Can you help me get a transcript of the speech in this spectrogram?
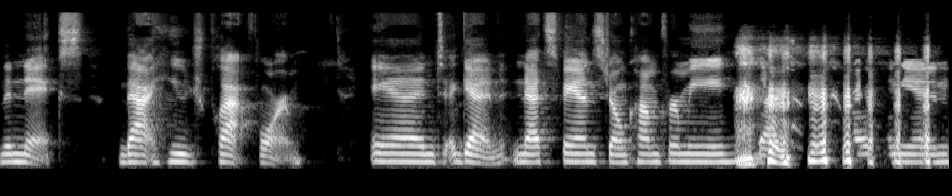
the Knicks, that huge platform. And again, Nets fans don't come for me. That's my opinion.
